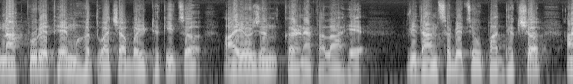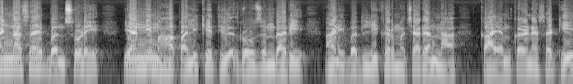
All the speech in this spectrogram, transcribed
नागपूर येथे महत्त्वाच्या बैठकीचं आयोजन करण्यात आलं आहे. विधानसभेचे उपाध्यक्ष अण्णासाहेब बनसोडे यांनी महापालिकेतील रोजंदारी आणि बदली कर्मचाऱ्यांना कायम करण्यासाठी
